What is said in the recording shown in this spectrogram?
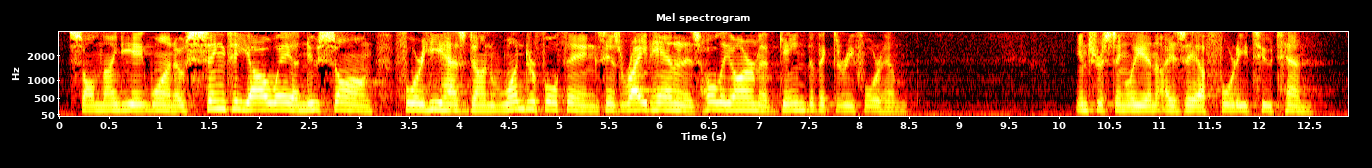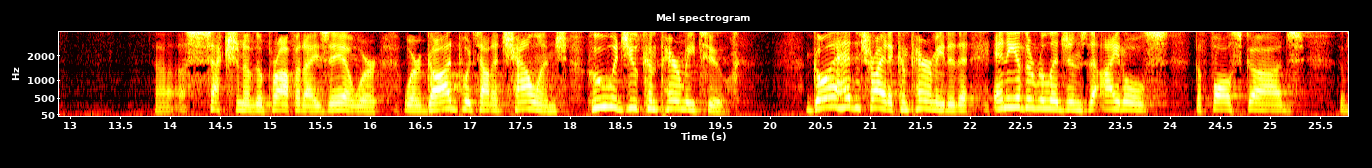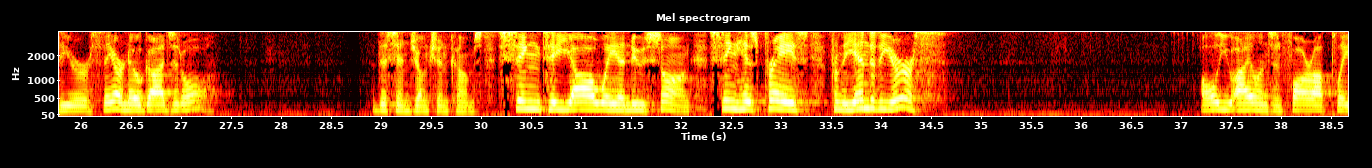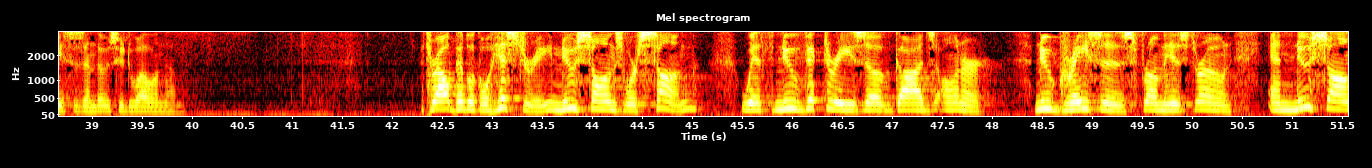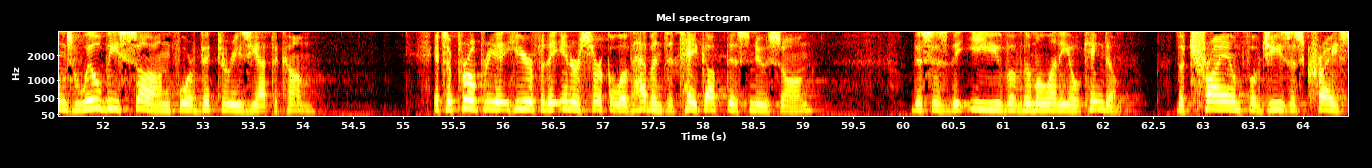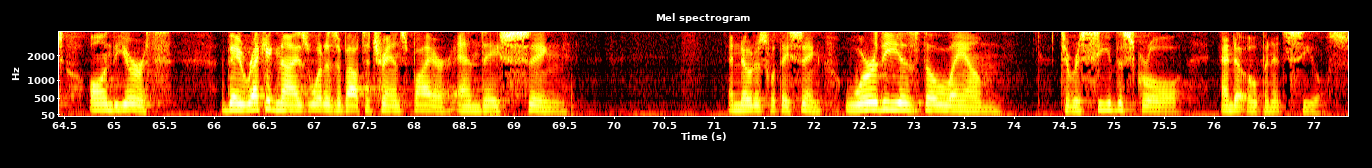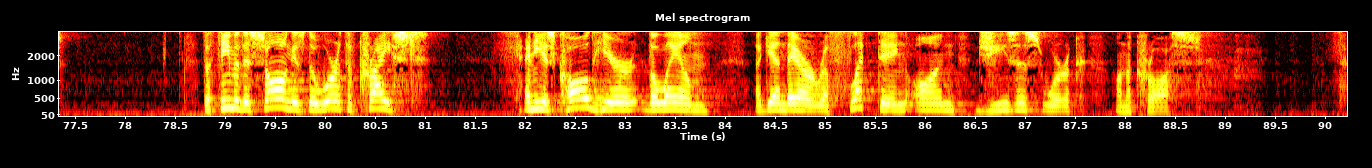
Psalm 98 1. Oh, sing to Yahweh a new song, for he has done wonderful things. His right hand and his holy arm have gained the victory for him. Interestingly, in Isaiah 42:10, uh, a section of the prophet Isaiah where, where God puts out a challenge Who would you compare me to? Go ahead and try to compare me to the, any of the religions, the idols, the false gods of the earth. They are no gods at all this injunction comes Sing to Yahweh a new song, sing his praise from the end of the earth. All you islands and far off places and those who dwell in them. Throughout biblical history, new songs were sung with new victories of God's honor, new graces from his throne, and new songs will be sung for victories yet to come. It's appropriate here for the inner circle of heaven to take up this new song. This is the eve of the millennial kingdom, the triumph of Jesus Christ on the earth. They recognize what is about to transpire and they sing. And notice what they sing Worthy is the Lamb to receive the scroll and to open its seals. The theme of this song is the worth of Christ. And he is called here the Lamb. Again, they are reflecting on Jesus' work on the cross.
